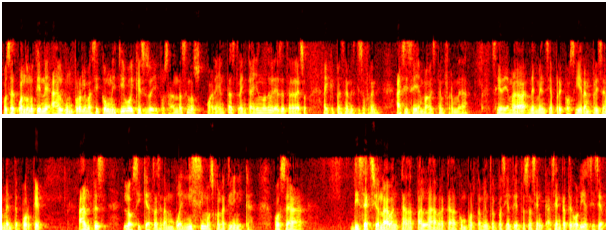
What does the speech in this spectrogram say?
o sea, cuando uno tiene algún problema así cognitivo y que dices, oye, pues andas en los 40, 30 años, no deberías de tener eso, hay que pensar en esquizofrenia. Así se llamaba esta enfermedad, se llamaba demencia precoz y eran precisamente porque antes los psiquiatras eran buenísimos con la clínica, o sea, diseccionaban cada palabra, cada comportamiento del paciente y entonces hacían, hacían categorías y decían,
